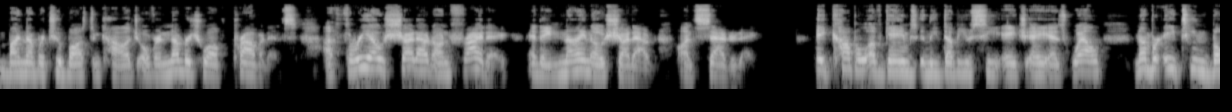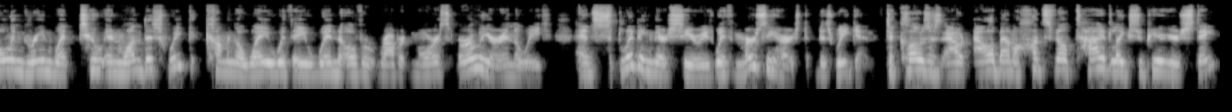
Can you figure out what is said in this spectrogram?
by number two Boston College over number 12 Providence. A 3 0 shutout on Friday, and a 9 0 shutout on Saturday a couple of games in the WCHA as well. Number 18 Bowling Green went 2 and 1 this week, coming away with a win over Robert Morris earlier in the week and splitting their series with Mercyhurst this weekend. To close us out, Alabama Huntsville tied Lake Superior State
